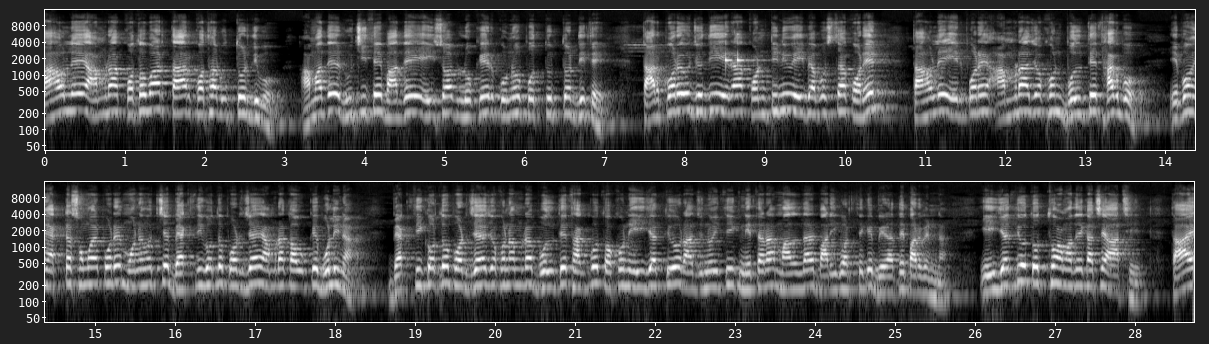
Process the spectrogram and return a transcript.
তাহলে আমরা কতবার তার কথার উত্তর দিব? আমাদের রুচিতে বাদে এইসব লোকের কোনো প্রত্যুত্তর দিতে। তারপরেও যদি এরা কন্টিনিউ এই ব্যবস্থা করেন, তাহলে এরপরে আমরা যখন বলতে থাকব, এবং একটা সময় পরে মনে হচ্ছে ব্যক্তিগত পর্যায়ে আমরা কাউকে বলি না। ব্যক্তিগত পর্যায়ে যখন আমরা বলতে থাকব, তখন এই জাতীয় রাজনৈতিক নেতারা মালদার বাড়িঘর থেকে বেরাতে পারবেন না। এই জাতীয় তথ্য আমাদের কাছে আছে। তাই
